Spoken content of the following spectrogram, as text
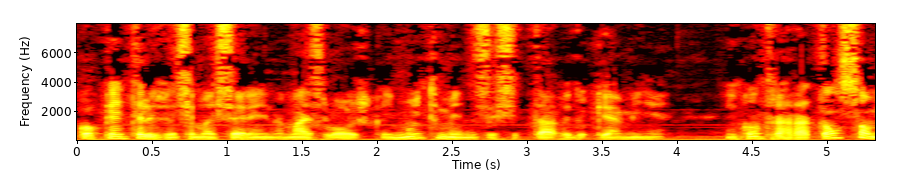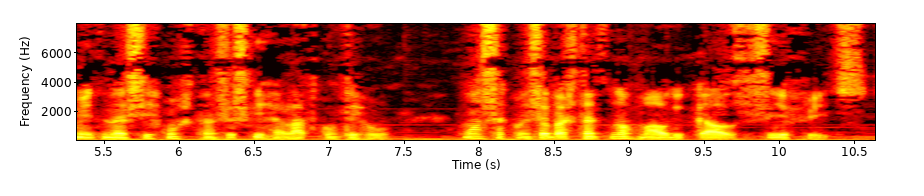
Qualquer inteligência mais serena, mais lógica e muito menos excitável do que a minha, encontrará tão somente nas circunstâncias que relato com terror uma sequência bastante normal de causas e efeitos.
